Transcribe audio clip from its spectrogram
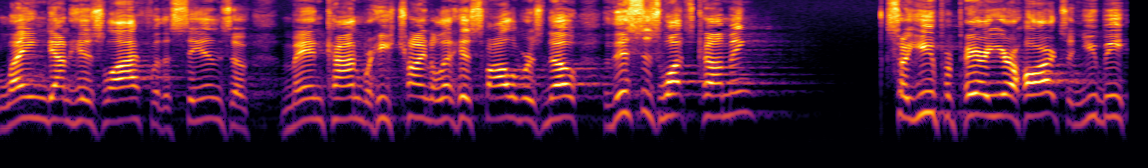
laying down his life for the sins of mankind, where he's trying to let his followers know this is what's coming. So you prepare your hearts and you be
